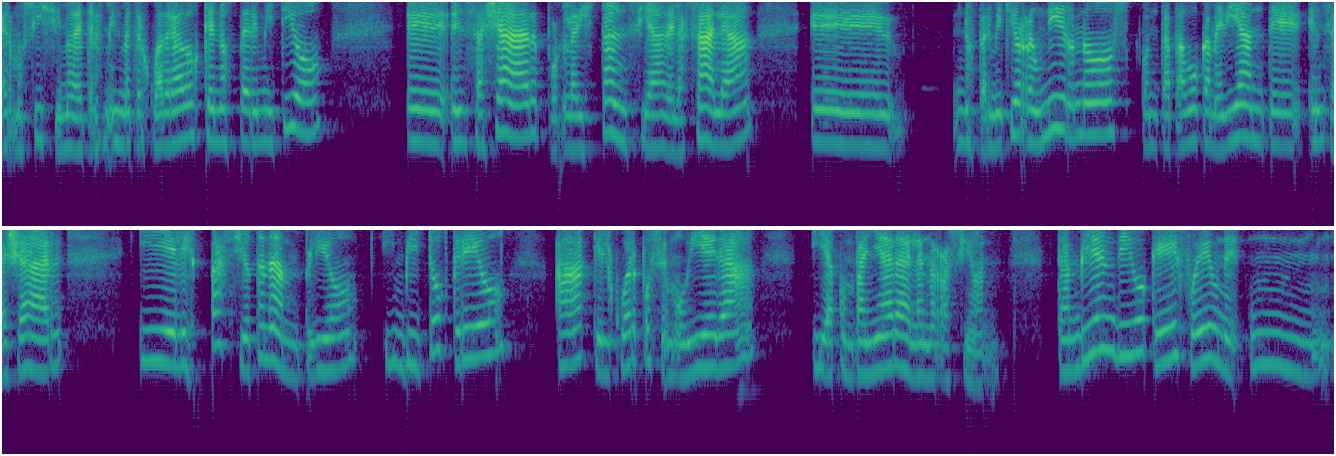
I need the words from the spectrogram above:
hermosísima de 3.000 metros cuadrados que nos permitió eh, ensayar por la distancia de la sala, eh, nos permitió reunirnos con tapaboca mediante, ensayar, y el espacio tan amplio invitó, creo, a que el cuerpo se moviera y acompañara a la narración. También digo que fue un,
